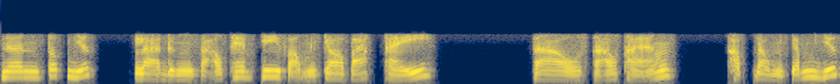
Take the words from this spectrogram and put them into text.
nên tốt nhất là đừng tạo thêm hy vọng cho bác ấy. Sau 6 tháng, hợp đồng chấm dứt,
